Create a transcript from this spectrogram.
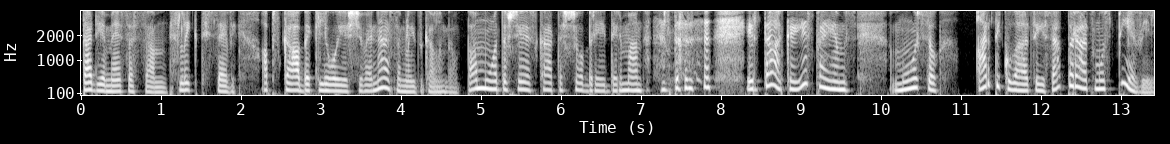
tad, ja mēs esam slikti sevi apskābekļojuši vai neesam līdz galam vēl pamodušies, kā tas šobrīd ir man, tad ir tā, ka iespējams mūsu artikulācijas aparāts mūs pieviļ.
